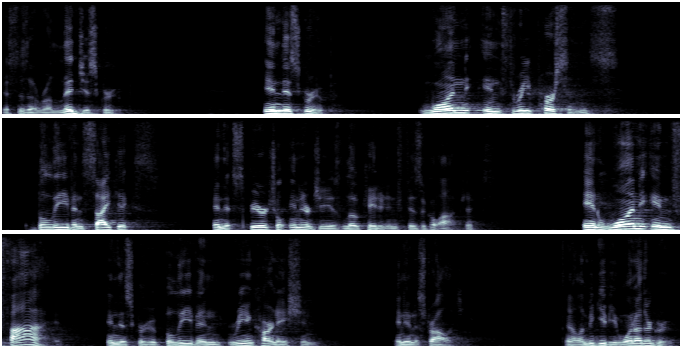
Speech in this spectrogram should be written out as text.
This is a religious group. In this group, one in three persons believe in psychics and that spiritual energy is located in physical objects. And one in five in this group believe in reincarnation and in astrology. Now, let me give you one other group.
